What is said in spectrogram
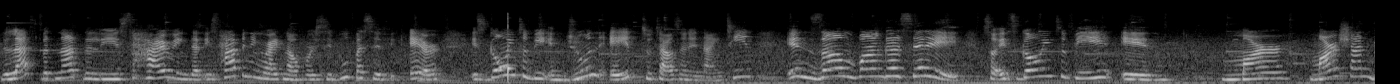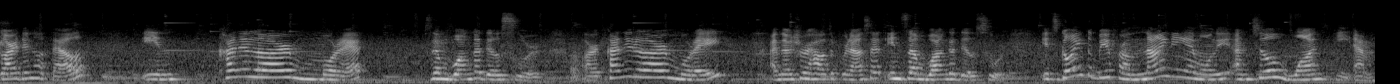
The last but not the least hiring that is happening right now for Cebu Pacific Air is going to be in June 8, 2019 in Zamboanga City. So it's going to be in Mar Marcian Garden Hotel in Canilar Moret, Zamboanga del Sur or Canilar Moray. I'm not sure how to pronounce it in Zamboanga del Sur. It's going to be from 9 a.m. only until 1 p.m.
